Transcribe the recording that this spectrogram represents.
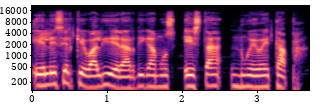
Él es el que va a liderar, digamos, esta nueva etapa,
